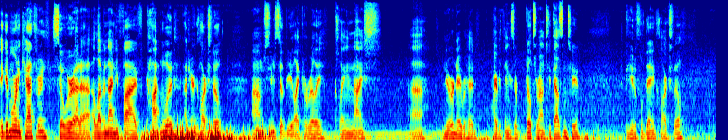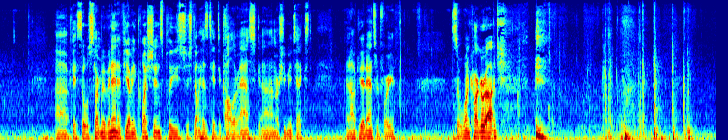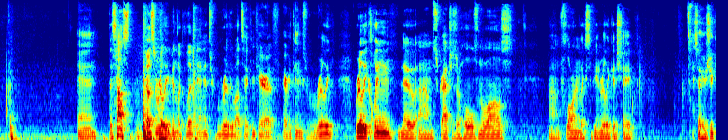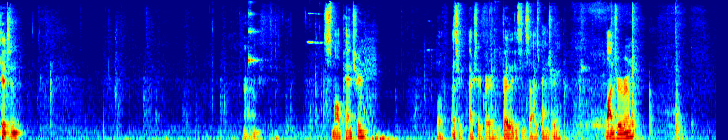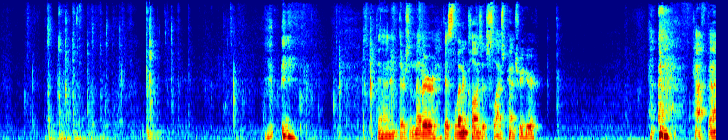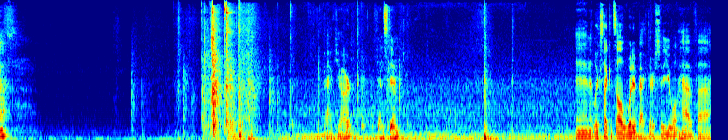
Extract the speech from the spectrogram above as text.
Hey, good morning, Catherine. So we're at uh, 1195 Cottonwood out here in Clarksville. Um, seems to be like a really clean, nice, uh, newer neighborhood. Everything's built around 2002. Beautiful day in Clarksville. Uh, okay, so we'll start moving in. If you have any questions, please just don't hesitate to call or ask um, or shoot me a text and I'll get it answered for you. So one car garage. This house doesn't really even look lived in. It's really well taken care of. Everything's really, really clean. No um, scratches or holes in the walls. Um, flooring looks to be in really good shape. So here's your kitchen. Um, small pantry. Well, that's actually a very, fairly decent sized pantry. Laundry room. There's another, I guess, linen closet slash pantry here. Half bath. Backyard, fenced in. And it looks like it's all wooded back there, so you won't have uh,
